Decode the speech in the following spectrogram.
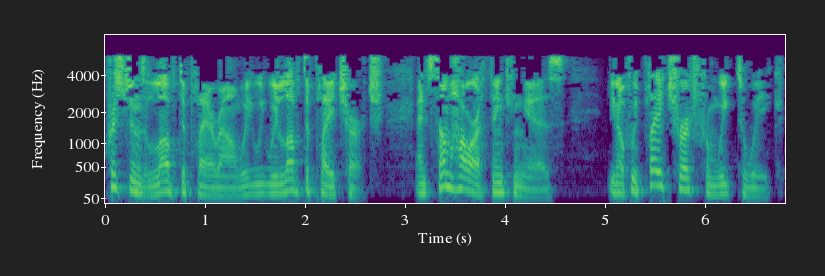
Christians love to play around. We, we, we love to play church. And somehow our thinking is, you know, if we play church from week to week,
